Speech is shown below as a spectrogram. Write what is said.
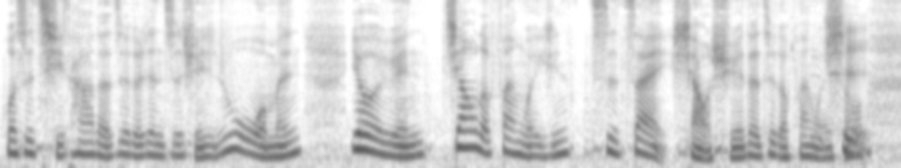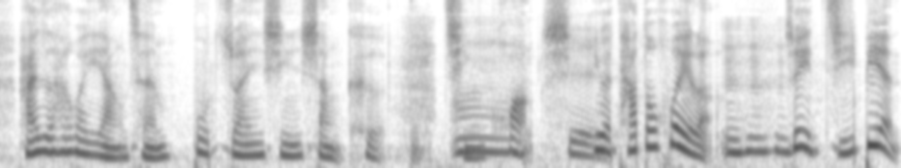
或是其他的这个认知学习。如果我们幼儿园教的范围已经是在小学的这个范围是，孩子他会养成不专心上课的情况，是因为他都会。了，嗯哼，所以即便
